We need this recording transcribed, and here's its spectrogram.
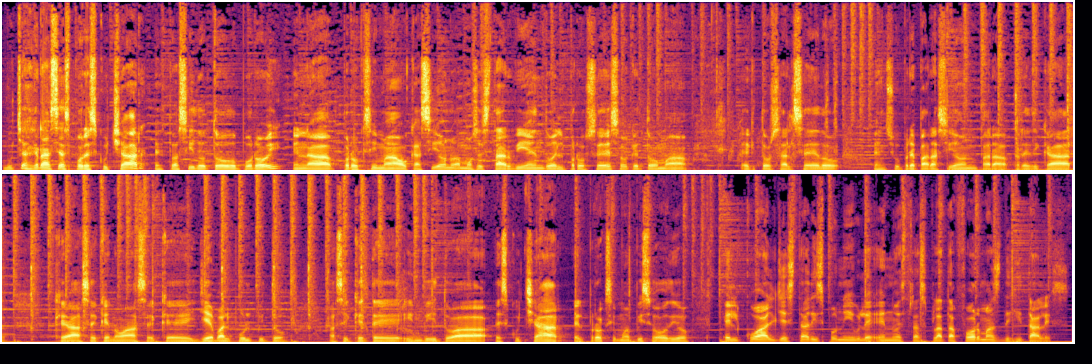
Muchas gracias por escuchar. Esto ha sido todo por hoy. En la próxima ocasión vamos a estar viendo el proceso que toma Héctor Salcedo en su preparación para predicar, qué hace, qué no hace, qué lleva al púlpito. Así que te invito a escuchar el próximo episodio, el cual ya está disponible en nuestras plataformas digitales.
